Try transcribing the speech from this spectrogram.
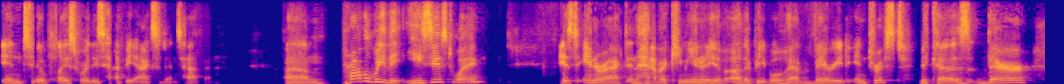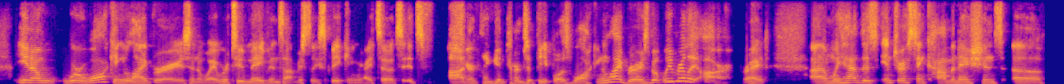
into a place where these happy accidents happen um, probably the easiest way is to interact and have a community of other people who have varied interest because they're you know we're walking libraries in a way. We're two mavens obviously speaking right? So it's it's odd sure. to think in terms of people as walking libraries but we really are right? Um, we have this interesting combinations of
